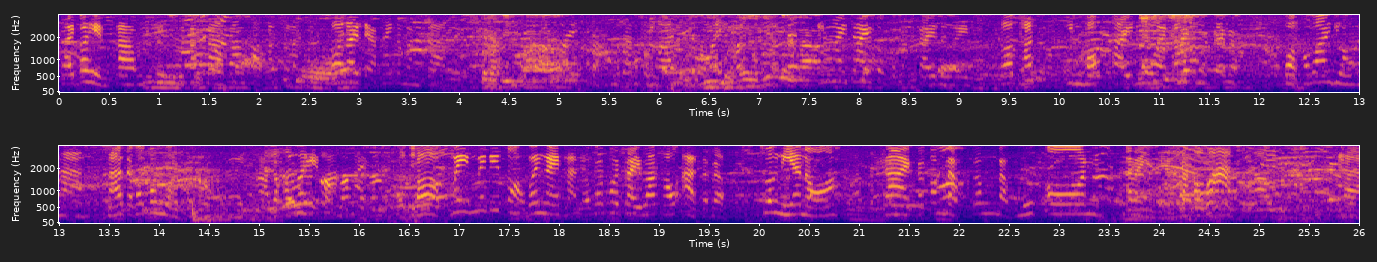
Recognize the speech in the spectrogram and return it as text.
ใช่ก็เห็นตามสื่อต่างๆตามข่าวต่างๆก็ได้แต่ให้กำลังใจสวัสดีครับเออพี่เคยมาใช่ใช่ส่งกำลังใจเลย ก็ทักอินบ็อกซ์ไปด้วยก็ให้กำลังใจแบบ บอกเขาว่าอยู่ห่างๆนะแต่ว่าก็หัวเสมออะไรอย่างเงี้ย แล้วเขาไม่ได้ตอบว่าไงบ้างก็ไม่ไม่ได้ตอบว่าไงค่ะแล้วก็เข้าใจว่าเขาอาจจะแบบช่วงนี้อะเนาะใช่ก็ต้องแบบต้องแบบมุกออนอะไรอย่างเงี้ยแต่เขาก็อ่านของเราอยู่ใช่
